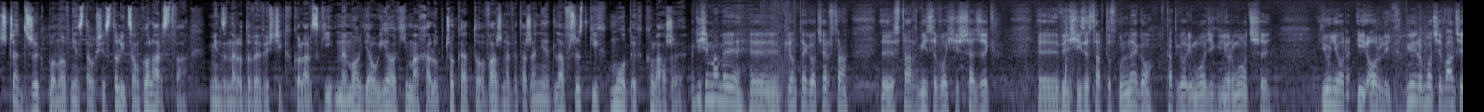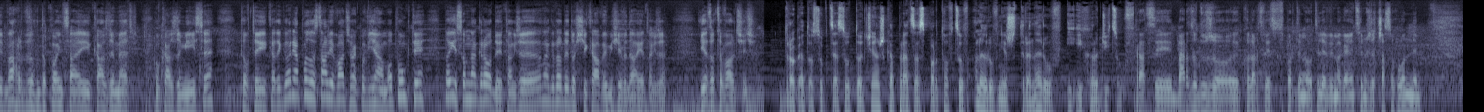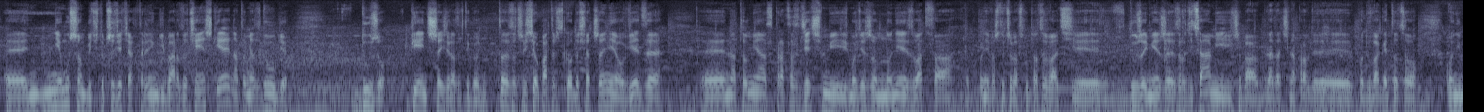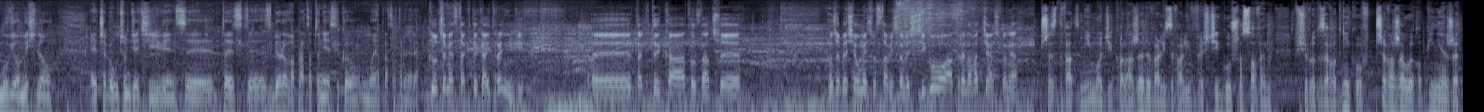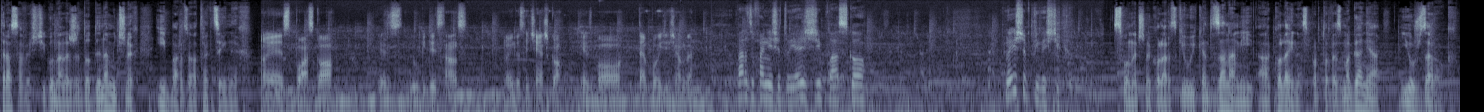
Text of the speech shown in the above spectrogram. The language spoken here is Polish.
Szczedrzyk ponownie stał się stolicą kolarstwa. Międzynarodowy wyścig kolarski Memoriał Joachima Halubczoka to ważne wydarzenie dla wszystkich młodych kolarzy. Dzisiaj mamy e, 5 czerwca e, start w miejscowości Szczedrzyk. e, Wyścig ze startu wspólnego w kategorii młodzik, junior młodszy, junior i orlik. Junior młodszy walczy bardzo do końca i każdy metr o każde miejsce. To w tej kategorii, a pozostali walczą, jak powiedziałem, o punkty, no i są nagrody. Także nagrody dość ciekawe mi się wydaje, także jest o co walczyć. Droga do sukcesu to ciężka praca sportowców, ale również trenerów i ich rodziców. pracy bardzo dużo. Kolarstwo jest sportem o tyle wymagającym, że czasochłonnym. E, Nie muszą być to przy dzieciach treningi bardzo ciężkie, natomiast długie. Dużo. 5-6 razy w tygodniu. To jest oczywiście oparte wszystko o doświadczenie, o wiedzę. e, Natomiast praca z dziećmi i młodzieżą no nie jest łatwa, ponieważ tu trzeba współpracować e, w dużej mierze z rodzicami i trzeba brać naprawdę e, pod uwagę to, co oni mówią, myślą czego uczą dzieci, więc to jest zbiorowa praca, to nie jest tylko moja praca trenera. Kluczem jest taktyka i treningi. Taktyka to znaczy, no żeby się umieć ustawić na wyścigu, a trenować ciężko, nie? Przez dwa dni młodzi kolarze rywalizowali w wyścigu szosowym. Wśród zawodników przeważały opinie, że trasa wyścigu należy do dynamicznych i bardzo atrakcyjnych. No jest płasko, jest długi dystans, no i dosyć ciężko jest, bo tempo idzie ciągle. Bardzo fajnie się tu jeździ, płasko. No i szybki wyścig. Słoneczny kolarski weekend za nami, a kolejne sportowe zmagania już za rok.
